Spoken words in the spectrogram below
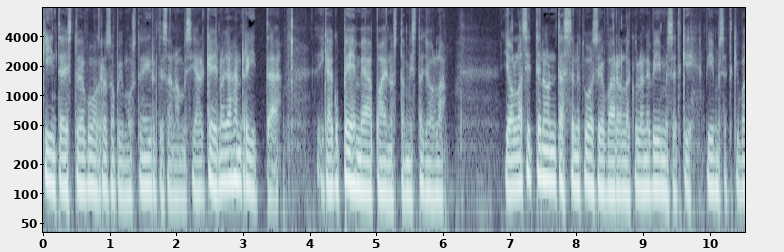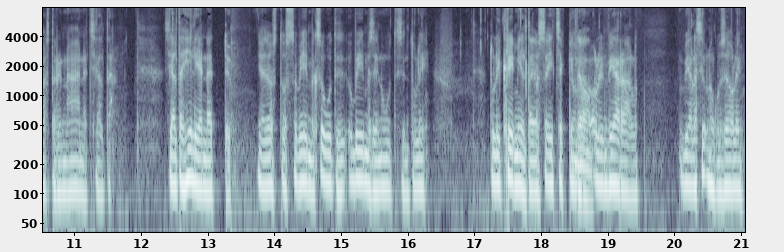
kiinteistöjen vuokrasopimusten irtisanomisia. Keinojahan riittää, ikään kuin pehmeää painostamista, jolla, jolla sitten on tässä nyt vuosien varrella kyllä ne viimeisetkin, viimeisetkin vastarin äänet sieltä, sieltä hiljennetty. Ja jos tuossa viimeksi uutis, viimeisin uutisin tuli tuli Krimiltä, jossa itsekin olin, olin vieraillut vielä silloin, kun se oli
